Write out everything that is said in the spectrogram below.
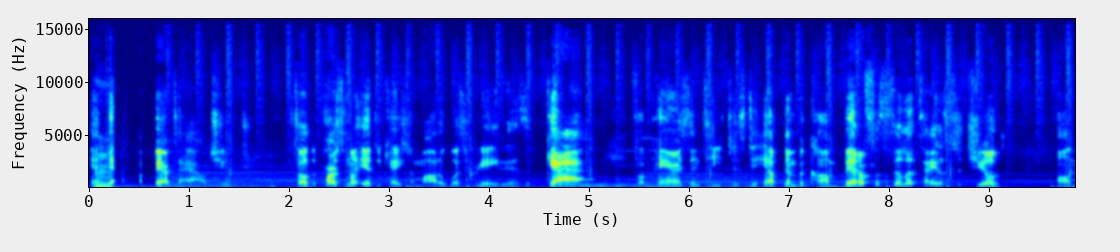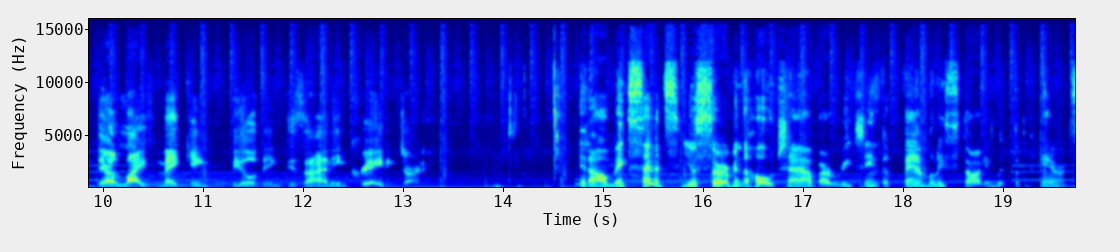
And mm. that's fair to our children. So the personal education model was created as a guide for parents and teachers to help them become better facilitators to children on their life making, building, designing, creating journey. It all makes sense. You're serving the whole child by reaching the family, starting with the parents.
